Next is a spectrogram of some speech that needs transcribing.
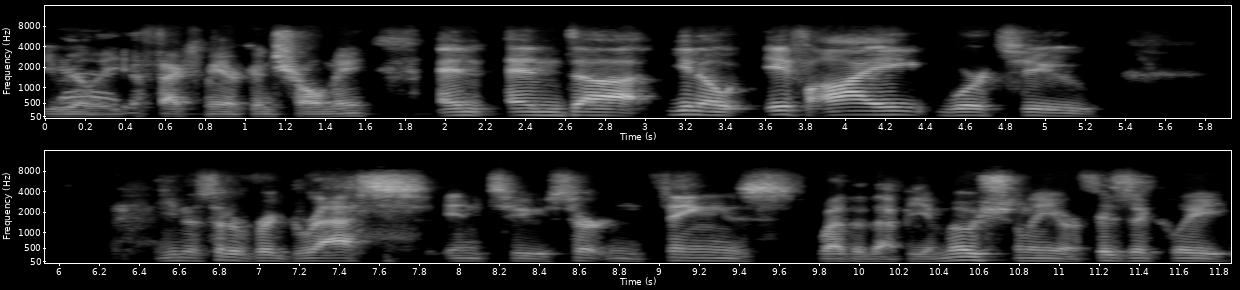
really affect me or control me. And and uh, you know, if I were to you know sort of regress into certain things whether that be emotionally or physically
